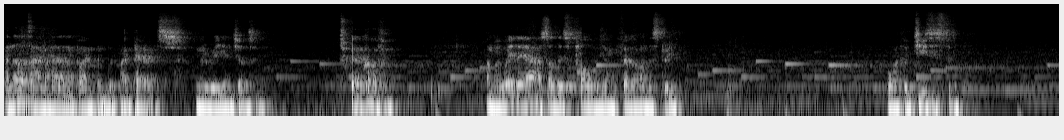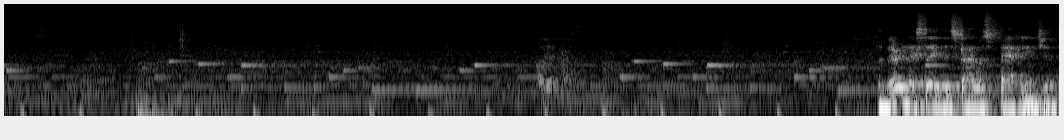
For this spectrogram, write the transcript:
Another time I had an appointment with my parents, Marie and Joseph, to get coffee. On my way there, I saw this poor young fellow on the street. What would Jesus do? The very next day, this guy was badly injured.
